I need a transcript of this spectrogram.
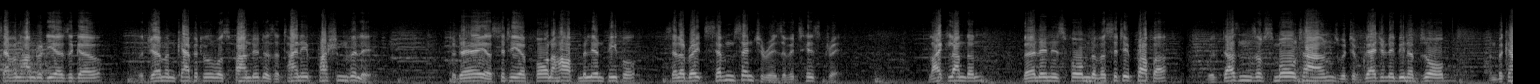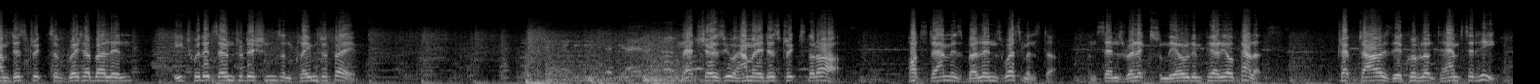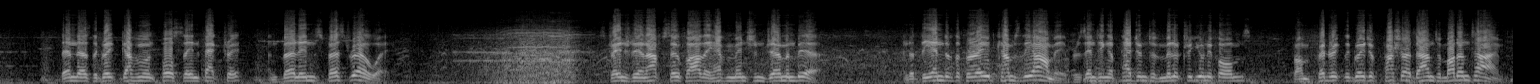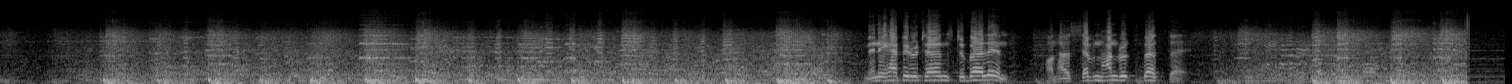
700 years ago, the German capital was founded as a tiny Prussian village. Today, a city of four and a half million people celebrates seven centuries of its history. Like London, Berlin is formed of a city proper with dozens of small towns which have gradually been absorbed and become districts of Greater Berlin, each with its own traditions and claim to fame. And that shows you how many districts there are. Potsdam is Berlin's Westminster and sends relics from the old imperial palace. Treptow is the equivalent to Hampstead Heath. Then there's the great government porcelain factory and Berlin's first railway. Strangely enough, so far they haven't mentioned German beer. And at the end of the parade comes the army, presenting a pageant of military uniforms from Frederick the Great of Prussia down to modern times. Many happy returns to Berlin on her 700th birthday.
